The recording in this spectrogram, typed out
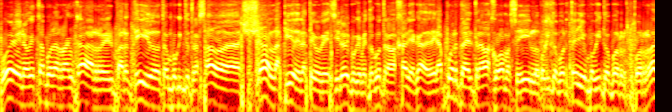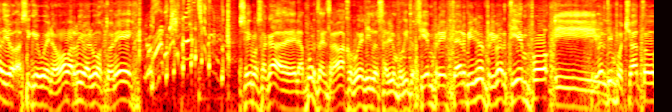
Bueno, que está por arrancar el partido, está un poquito trazado. Ya las piedras tengo que decir hoy porque me tocó trabajar y acá desde la puerta del trabajo vamos a seguirlo. Un poquito por tele y un poquito por, por radio. Así que bueno, vamos arriba al Boston, ¿eh? Seguimos acá desde la puerta del trabajo porque es lindo salir un poquito siempre. Terminó el primer tiempo y primer tiempo chato.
